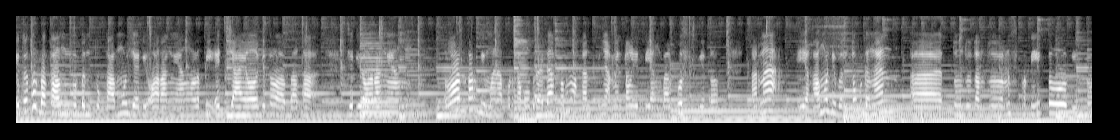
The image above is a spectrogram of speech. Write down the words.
itu tuh bakal ngebentuk kamu jadi orang yang lebih agile gitu loh bakal jadi orang yang lo ntar di mana pun kamu berada kamu akan punya mentality yang bagus gitu. Karena ya kamu dibentuk dengan tuntutan-tuntutan uh, seperti itu gitu.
